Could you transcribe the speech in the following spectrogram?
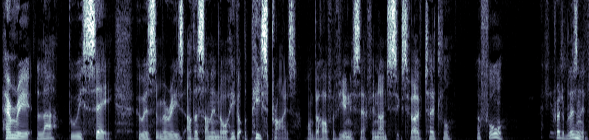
Henry Labouisse, who was Marie's other son-in-law, he got the Peace Prize on behalf of UNICEF in 1965. Total of four. Incredible, isn't it?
